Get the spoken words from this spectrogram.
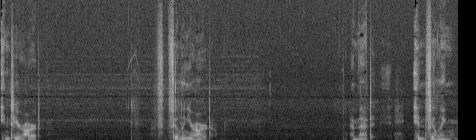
into your heart, f- filling your heart. And that infilling,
